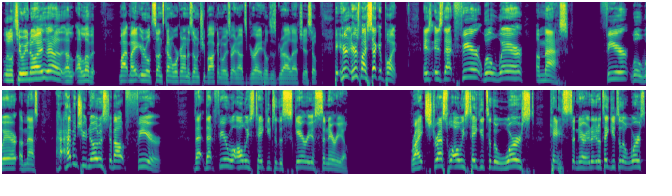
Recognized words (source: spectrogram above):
little chewy noise. Yeah, I, I love it. My, my eight year old son's kind of working on his own Chewbacca noise right now. It's great. He'll just growl at you. So here, here's my second point: is is that fear will wear a mask. Fear will wear a mask. Haven't you noticed about fear that, that fear will always take you to the scariest scenario? Right? Stress will always take you to the worst case scenario. It'll take you to the worst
